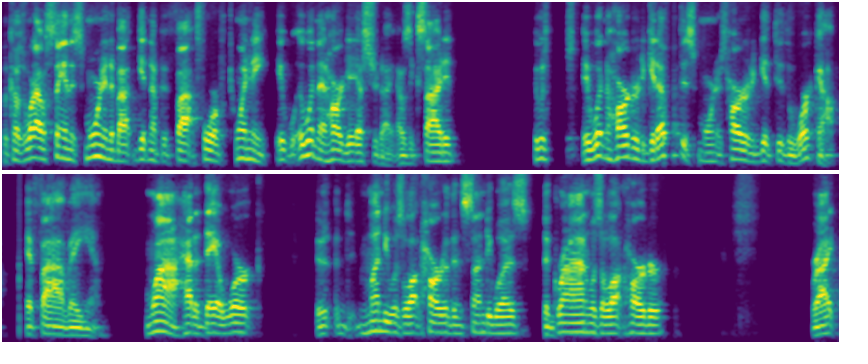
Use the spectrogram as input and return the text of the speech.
Because what I was saying this morning about getting up at five, four of 20, it, it wasn't that hard yesterday. I was excited. It was, it wasn't harder to get up this morning. It's harder to get through the workout at 5 a.m. Why? Had a day of work Monday was a lot harder than Sunday was. The grind was a lot harder. right?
